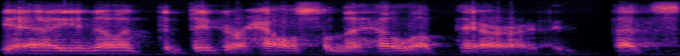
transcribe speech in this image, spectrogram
yeah, you know what, the bigger house on the hill up there, that's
